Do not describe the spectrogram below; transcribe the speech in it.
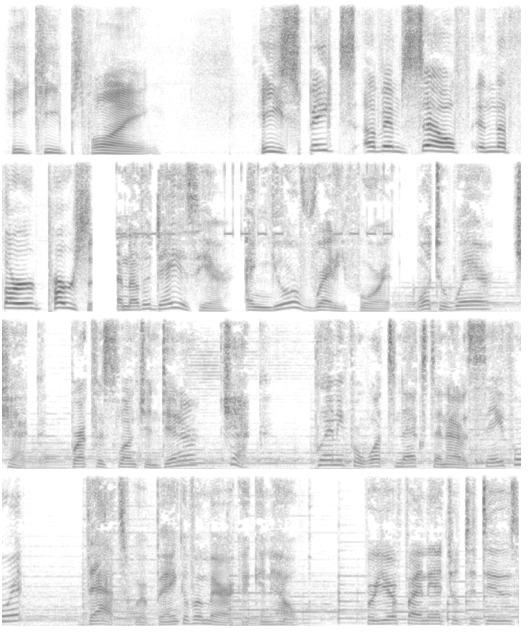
he keeps playing. He speaks of himself in the third person. Another day is here, and you're ready for it. What to wear? Check. Breakfast, lunch, and dinner? Check. Planning for what's next and how to save for it? That's where Bank of America can help. For your financial to dos,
